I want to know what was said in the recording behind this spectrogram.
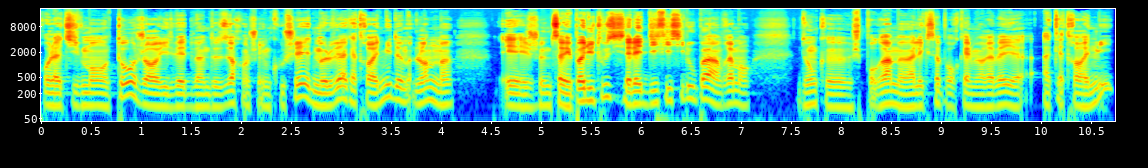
relativement tôt, genre il devait être 22h quand je suis me coucher, et de me lever à 4h30 de, le lendemain. Et je ne savais pas du tout si ça allait être difficile ou pas, hein, vraiment. Donc je programme Alexa pour qu'elle me réveille à 4h30.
